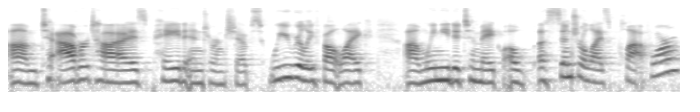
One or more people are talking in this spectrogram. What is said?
um, to advertise paid internships. We really felt like um, we needed to make a, a centralized platform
